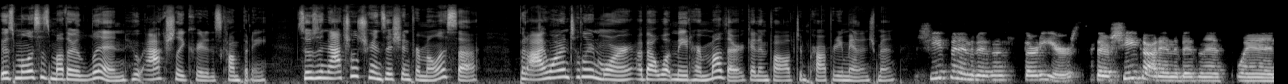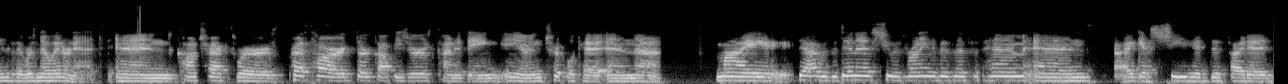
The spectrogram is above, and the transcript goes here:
it was Melissa's mother, Lynn, who actually created this company. So it was a natural transition for Melissa but I wanted to learn more about what made her mother get involved in property management. She's been in the business 30 years. So she got in the business when there was no internet and contracts were press hard, third copy's yours kind of thing, you know, in triplicate. And uh, my dad was a dentist. She was running the business with him. And I guess she had decided,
